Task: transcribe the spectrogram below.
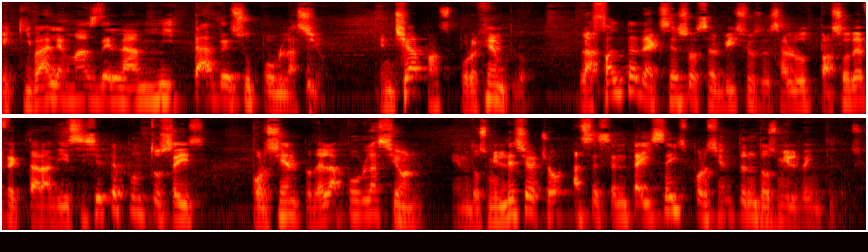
equivale a más de la mitad de su población. En Chiapas, por ejemplo, la falta de acceso a servicios de salud pasó de afectar a 17.6% de la población en 2018 a 66% en 2022.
